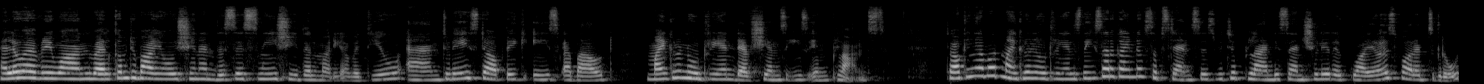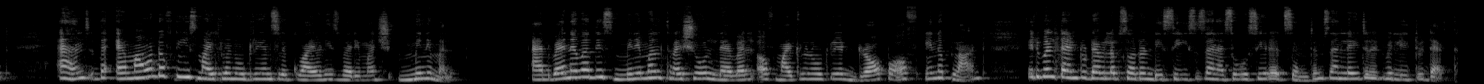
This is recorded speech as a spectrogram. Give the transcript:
Hello everyone, welcome to BioOcean and this is me Sheethal Maria with you and today's topic is about micronutrient deficiencies in plants. Talking about micronutrients, these are kind of substances which a plant essentially requires for its growth and the amount of these micronutrients required is very much minimal. And whenever this minimal threshold level of micronutrient drop off in a plant, it will tend to develop certain diseases and associated symptoms and later it will lead to death.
